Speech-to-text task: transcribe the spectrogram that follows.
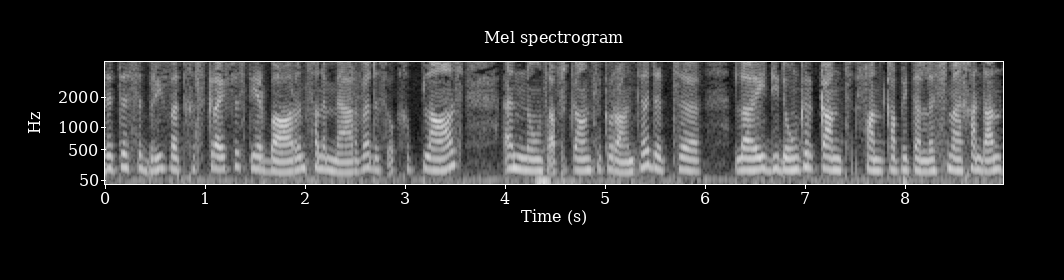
dit is 'n brief wat geskryf is deur Barend van der Merwe. Dis ook geplaas in ons Afrikaanse koerante. Dit uh, lui die donker kant van kapitalisme. Ek gaan dan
